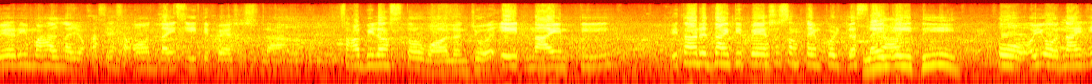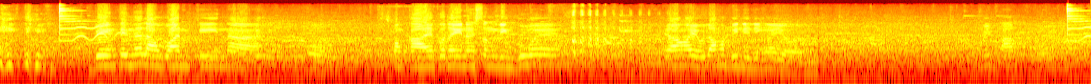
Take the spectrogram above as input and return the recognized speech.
very mahal na yun kasi sa online 80 pesos lang. Sa kabilang store, walang Joe, 890. 890 pesos ang tempered glass lang. 980. Oo, oh, ayun, 980. 20 na lang, 1K na. Oh. Pangkain ko na yun ng isang linggo eh. Kaya ngayon, wala akong binili ngayon. May popcorn.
